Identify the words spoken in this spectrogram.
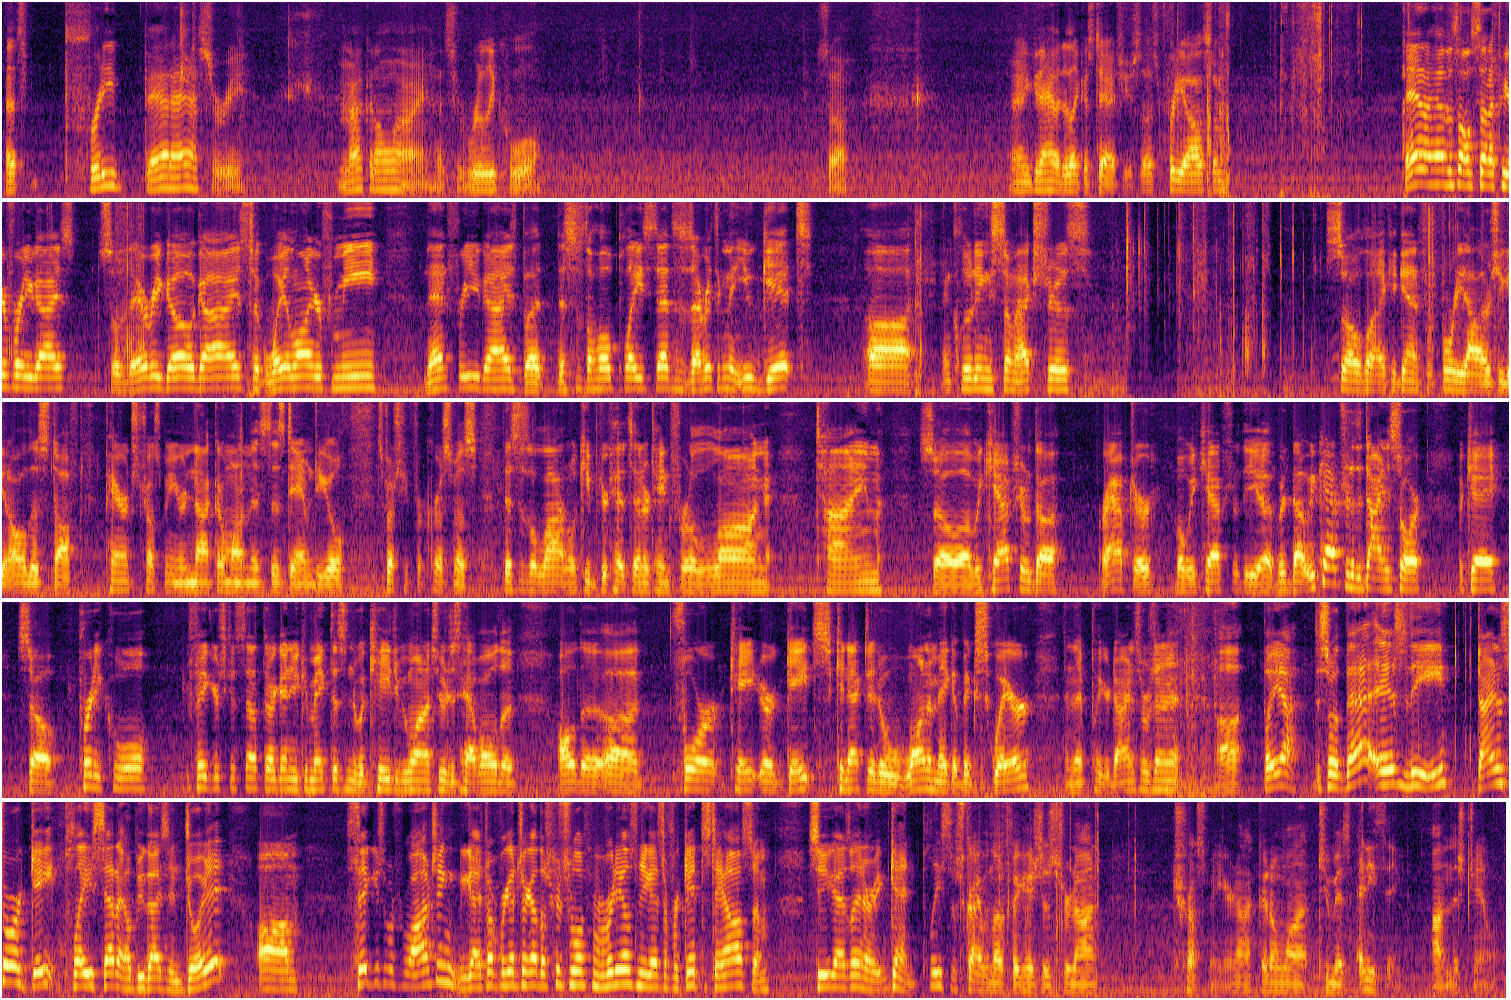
That's pretty badassery. I'm not gonna lie, that's really cool. So, and you can have it like a statue, so that's pretty awesome. And I have this all set up here for you guys. So there we go, guys. Took way longer for me than for you guys, but this is the whole play set. This is everything that you get, uh, including some extras. So, like, again, for $40, you get all this stuff. Parents, trust me, you're not going to want to miss this damn deal, especially for Christmas. This is a lot and will keep your kids entertained for a long time. So, uh, we captured the raptor, but we captured the, uh, we captured the dinosaur, okay? So, pretty cool. Figures can set up there again. You can make this into a cage if you wanted to. Just have all the, all the, uh, four gate or gates connected to one and make a big square and then put your dinosaurs in it. Uh, but yeah, so that is the dinosaur gate play set. I hope you guys enjoyed it. Um, thank you so much for watching. You guys don't forget to check out the description below for more videos and you guys don't forget to stay awesome. See you guys later. Again, please subscribe with notifications turned on. Trust me, you're not going to want to miss anything on this channel.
